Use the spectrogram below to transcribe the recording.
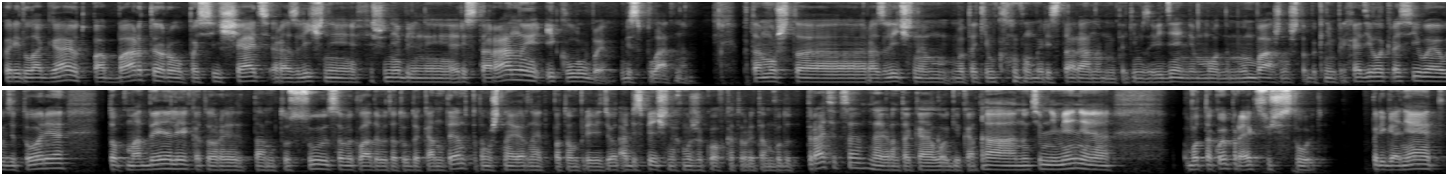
предлагают по бартеру посещать различные фешенебельные рестораны и клубы бесплатно. Потому что различным вот таким клубам и ресторанам, и таким заведениям модным им важно, чтобы к ним приходила красивая аудитория, топ-модели, которые там тусуются, выкладывают оттуда контент, потому что, наверное, это потом приведет обеспеченных мужиков, которые там будут тратиться. Наверное, такая логика. А, но, тем не менее, вот такой проект существует. Пригоняет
